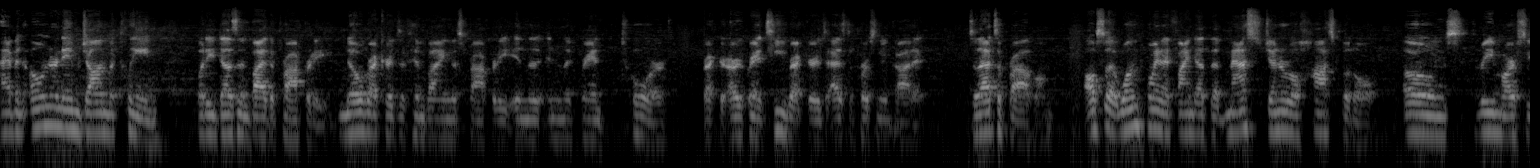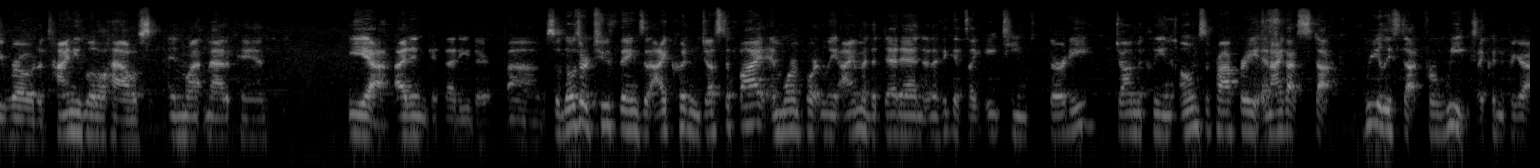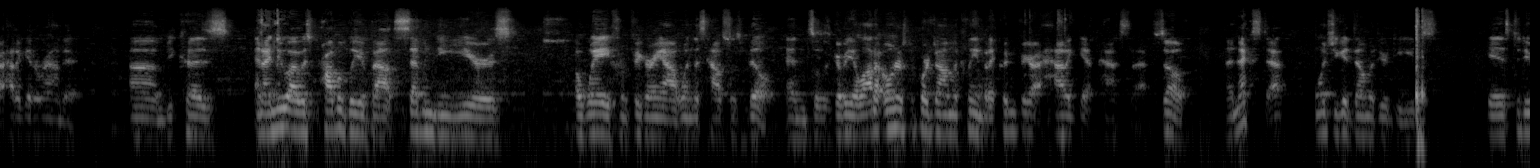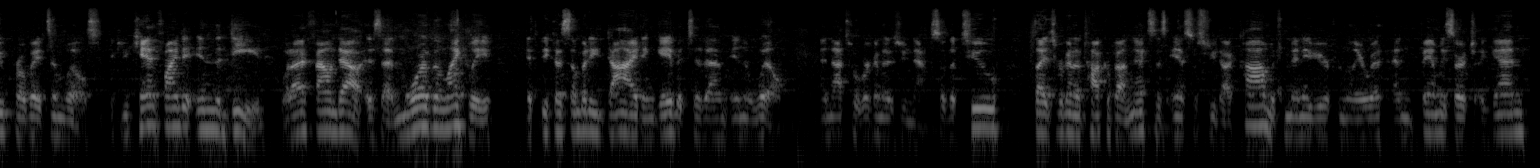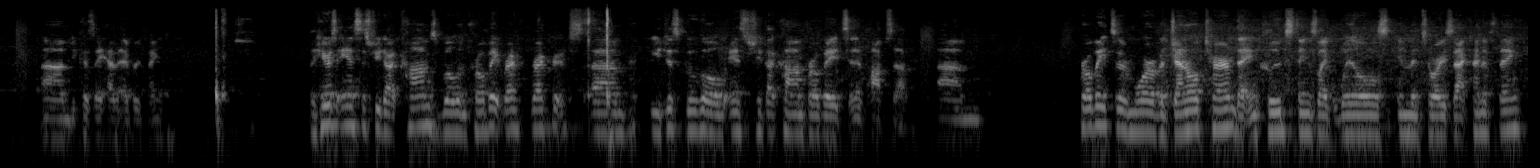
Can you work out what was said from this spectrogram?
I have an owner named John McLean, but he doesn't buy the property. No records of him buying this property in the in the grantor record or grantee records as the person who got it. So that's a problem. Also, at one point, I find out that Mass General Hospital owns 3 Marcy Road, a tiny little house in Mattapan yeah, I didn't get that either. Um, so those are two things that I couldn't justify, and more importantly, I'm at a dead end, and I think it's like 1830. John McLean owns the property, and I got stuck, really stuck for weeks. I couldn't figure out how to get around it um, because, and I knew I was probably about 70 years away from figuring out when this house was built. And so there's going to be a lot of owners before John McLean, but I couldn't figure out how to get past that. So the next step, once you get done with your deeds, is to do probates and wills. If you can't find it in the deed, what I found out is that more than likely it's because somebody died and gave it to them in a will. And that's what we're going to do next. So the two sites we're going to talk about next is ancestry.com, which many of you are familiar with, and Family Search again, um, because they have everything. But here's ancestry.com's will and probate rec records. Um, you just Google ancestry.com probates and it pops up. Um, probates are more of a general term that includes things like wills, inventories, that kind of thing.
